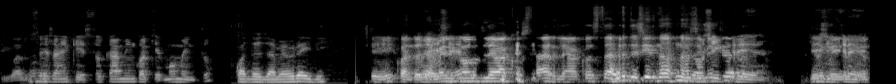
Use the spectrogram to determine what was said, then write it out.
igual ustedes saben que esto cambia en cualquier momento. Cuando llame Brady. Sí, cuando llame el GOAT le va a costar, le va a costar decir no, no, yo sí, creo. Yo sí creo.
